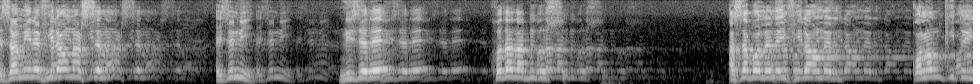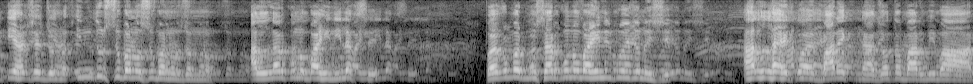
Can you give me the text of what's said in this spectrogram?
এ জমিনে ফিরাউন আসছে না। এই জন্যই নিজেরে খোদা দাবি করছে। আচ্ছা বলেন এই ফিরাউনের কলঙ্কিত ইতিহাসের জন্য ইন্দুর সুবানো সুবানোর জন্য আল্লাহর কোনো বাহিনী লাগছে? পয়গম্বর মুসার কোনো বাহিনীর প্রয়োজন হয়েছে? আল্লাহ কয়, বারেক না যত বারবি বার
